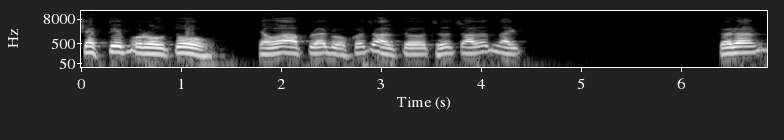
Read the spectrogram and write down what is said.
शक्ती पुरवतो तेव्हा आपलं डोकं चालतं तसं चालत नाही. कारण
